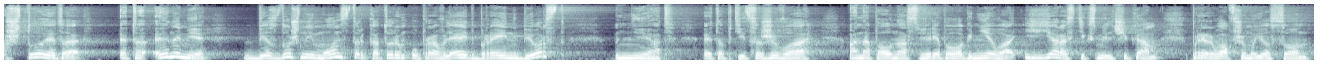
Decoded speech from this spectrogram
что это? Это энеми?» Бездушный монстр, которым управляет Брейнбёрст? Нет, эта птица жива. Она полна свирепого гнева и ярости к смельчакам, прервавшим ее сон.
